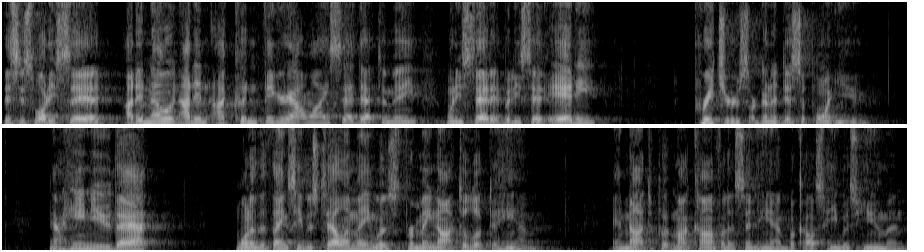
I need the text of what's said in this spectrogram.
this is what he said. I didn't know it, I didn't I couldn't figure out why he said that to me when he said it, but he said, "Eddie, preachers are going to disappoint you." Now he knew that. One of the things he was telling me was for me not to look to him and not to put my confidence in him because he was human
